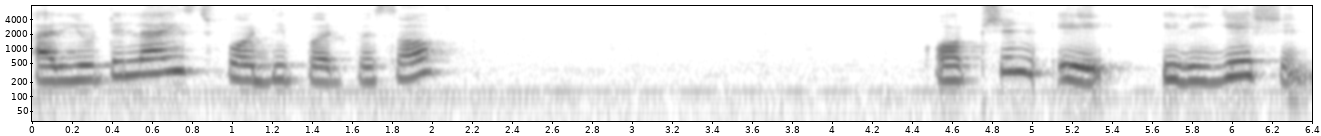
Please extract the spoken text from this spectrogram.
are utilized for the purpose of Option A. Irrigation.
